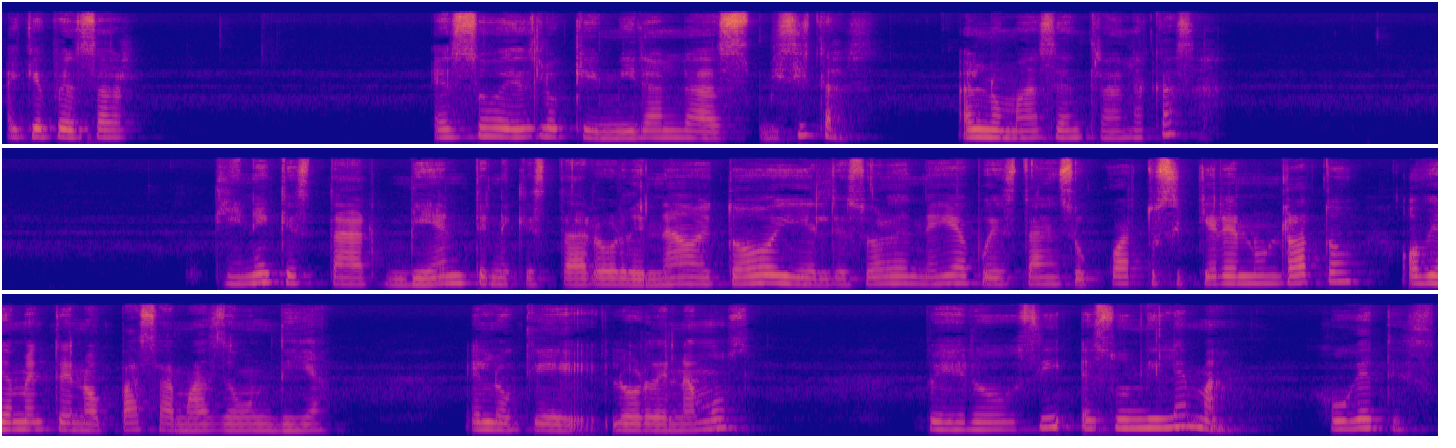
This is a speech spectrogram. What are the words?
hay que pensar, eso es lo que miran las visitas al nomás entrar a la casa. Tiene que estar bien, tiene que estar ordenado y todo y el desorden de ella puede estar en su cuarto si quieren un rato, obviamente no pasa más de un día en lo que lo ordenamos. Pero sí, es un dilema. Juguetes.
